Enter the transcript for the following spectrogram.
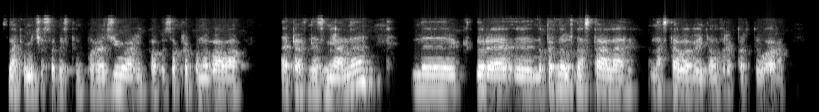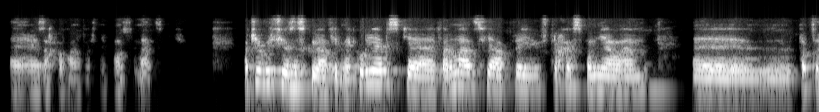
znakomicie sobie z tym poradziła i po- zaproponowała e, pewne zmiany, które y, no pewno już na stałe, na stałe wejdą w repertuar e, zachowań właśnie konsumenckich. Oczywiście zyskują firmy kurierskie, farmacja, o której już trochę wspomniałem, e, to, co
